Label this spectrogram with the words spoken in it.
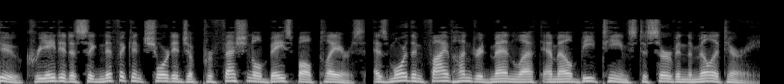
II created a significant shortage of professional baseball players, as more than 500 men left MLB teams to serve in the military.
